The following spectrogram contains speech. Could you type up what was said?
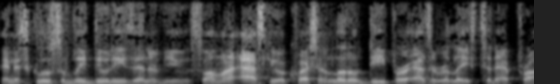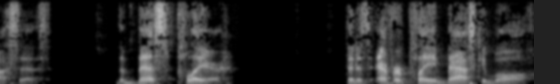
and exclusively do these interviews. So I'm going to ask you a question a little deeper as it relates to that process. The best player that has ever played basketball,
